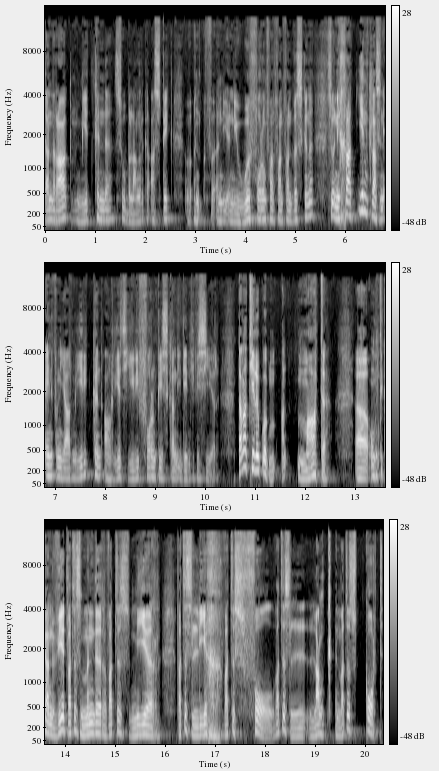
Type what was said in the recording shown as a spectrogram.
dan raak meetkunde so 'n belangrike aspek in in die in die hoër vorm van van van wiskunde. So in die graad 1 klas aan die einde van die jaar moet hierdie kind alreeds hierdie vormpies kan identifiseer. Dan natuurlik ook mate uh om te kan weet wat is minder, wat is meer, wat is leeg, wat is vol, wat is lank en wat is kort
